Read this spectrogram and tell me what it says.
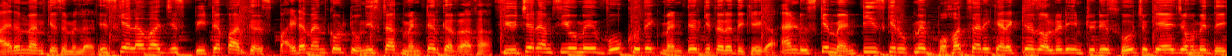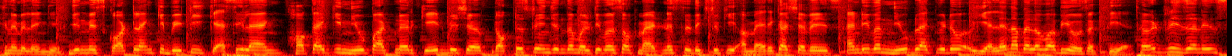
आयरन मैन के सिमिलर इसके अलावा जिस पीटर पार्कर स्पाइडरमैन को टोनी स्टार्क मेंटर कर रहा था फ्यूचर एमसीयू में वो खुद एक मेंटर की तरह दिखेगा। एंड उसके मेंटीज के रूप में बहुत सारे कैरेक्टर्स ऑलरेडी इंट्रोड्यूस हो चुके हैं जो हमें देखने मिलेंगे। जिनमें स्कॉट लैंग की बेटी कैसी लैंग हॉकाई की new partner Kate Bishop Doctor Strange in the Multiverse of Madness से दिख चुकी America Chavez and even new Black Widow Yelena Belova भी हो सकती है। Third reason is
